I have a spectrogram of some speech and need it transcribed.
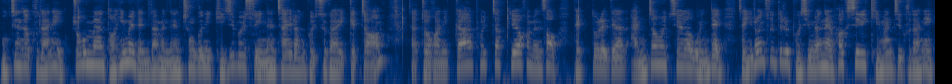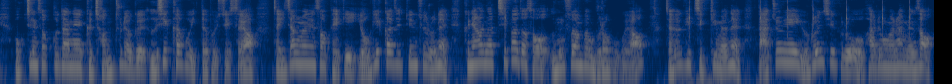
목진석 구단이 조금만 더 힘을 낸다면은 충분히 뒤집을 수 있는 차이라고 볼 수가 있겠죠. 자, 들어가니까 폴짝 뛰어가면서 백돌에 대한 안정을 취해가고 있는데, 자, 이런 수들을 보시면은 확실히 김은지 구단이 목진석 구단의 그 전투력을 의식하고 있다 볼 수 있어요. 자, 이 장면에서 백이 여기까지 뛴 수로는 그냥 하나 치받아서 응수 한번 물어보고요. 자, 흑이 지키면은 나중에 이런 식으로 활용을 하면서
